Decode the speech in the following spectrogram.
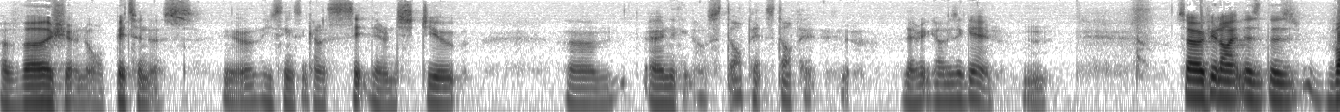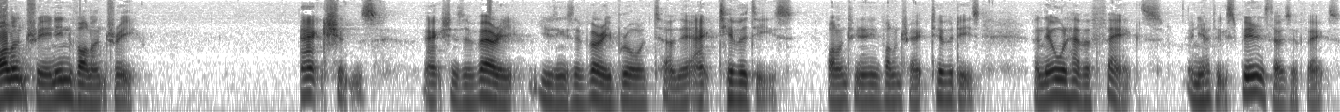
aversion or bitterness. You know, these things that kind of sit there and stew. Um, and you think, oh, stop it, stop it. There it goes again. Mm. So, if you like, there's, there's voluntary and involuntary actions. Actions are very, using this a very broad term, they're activities, voluntary and involuntary activities, and they all have effects, and you have to experience those effects.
